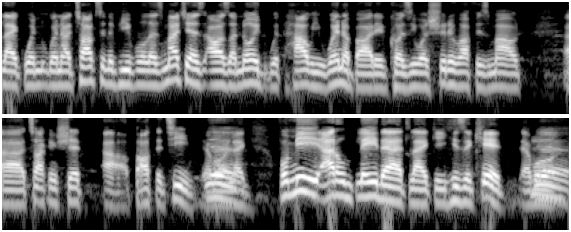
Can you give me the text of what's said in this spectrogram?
like when when I talk to the people, as much as I was annoyed with how he went about it, because he was shooting off his mouth, uh, talking shit uh, about the team. Yeah, boy. Yeah. Like for me, I don't play that. Like he's a kid. Yeah, boy. Yeah.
